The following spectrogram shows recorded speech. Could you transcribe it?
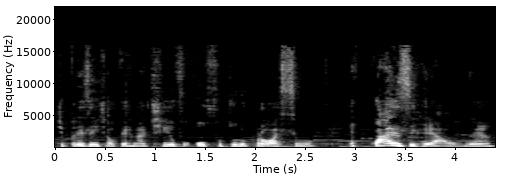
de presente alternativo ou futuro próximo é quase real, né?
